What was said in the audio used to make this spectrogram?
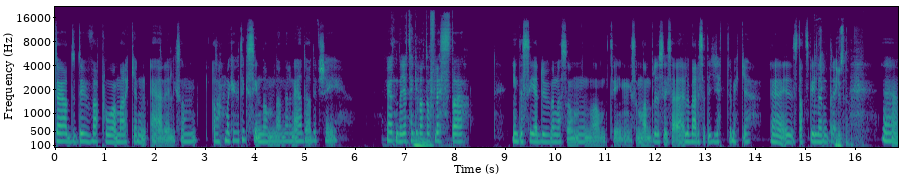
död duva på marken är liksom Alltså, man kanske tycker synd om den när den är död i och för sig. Jag vet inte, jag tänker bara att de flesta inte ser duvorna som någonting som man bryr sig så här, eller värdesätter jättemycket eh, i stadsbilden direkt. Det. Eh,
